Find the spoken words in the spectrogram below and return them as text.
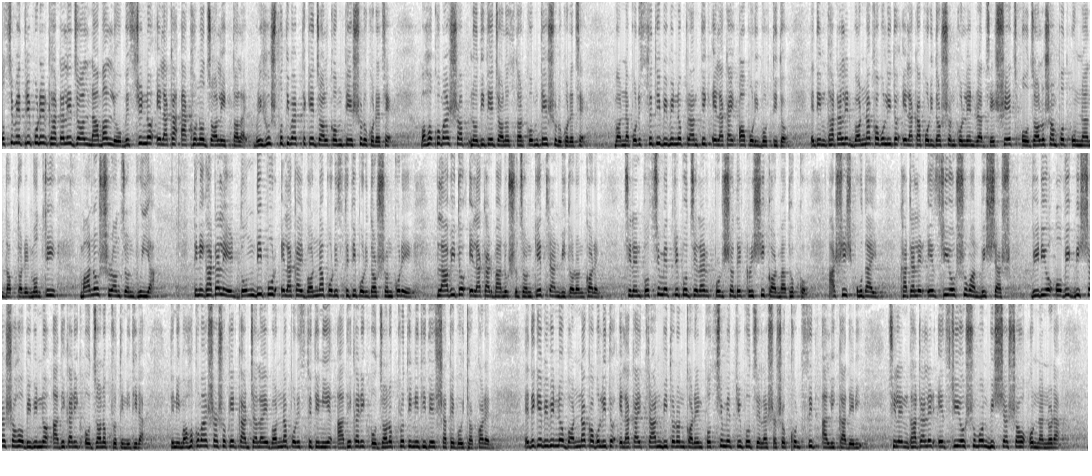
পশ্চিম মেদিনীপুরের ঘাটালে জল না বাড়লেও বিস্তীর্ণ এলাকা এখনও জলের তলায়। বৃহস্পতিবার থেকে জল কমতে শুরু করেছে। মহকুমার সব নদীতে জলস্তর কমতে শুরু করেছে। বন্যা পরিস্থিতি বিভিন্ন প্রান্তিক এলাকায় অপরিবর্তিত। এদিন ঘাটালের বন্যা কবলিত এলাকা পরিদর্শন করলেন রাজ্যের সেচ ও জলসম্পদ উন্নয়ন দপ্তরের মন্ত্রী মানস রঞ্জন ভূঁইয়া। তিনি ঘাটালের দন্দিপুর এলাকায় বন্যা পরিস্থিতি পরিদর্শন করে প্লাবিত এলাকার মানুষজনকে ত্রাণ বিতরণ করেন। ছিলেন পশ্চিম মেদিনীপুর জেলার পরিষদের কৃষি কর্মাধ্যক্ষ আশিস উদাইত ঘাটালের এসডিও সুমন বিশ্বাস ভিডিও অভিক বিশ্বাস সহ বিভিন্ন আধিকারিক ও জনপ্রতিনিধিরা। তিনি মহকুমা শাসকের কার্যালয়ে বন্যা পরিস্থিতি নিয়ে আধিকারিক ও জনপ্রতিনিধিদের সাথে বৈঠক করেন। এদিকে বিভিন্ন বন্যা কবলিত এলাকায় ত্রাণ বিতরণ করেন পশ্চিম মেদিনীপুর জেলা শাসক খুরশিদ আলী কাদেরি। ছিলেন ঘাটালের এসডিও সুমন বিশ্বাস সহ অন্যান্যরা।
